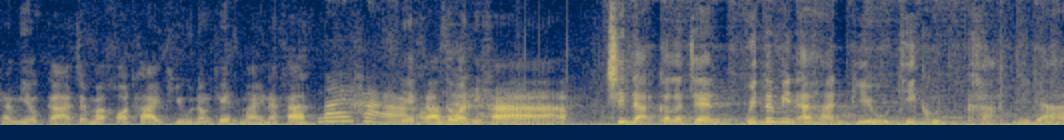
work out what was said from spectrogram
ถ้ามีโอกาสจะมาขอถ่ายผิวน้องเคสใหม่นะคะได้ค่ะโอเคครับขอณสวัสดีครับ ชิดะคอลลาเจน วิตามินอาหารผิวที่คุณขาดไม่ได้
